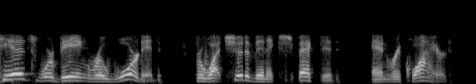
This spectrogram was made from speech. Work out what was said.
kids were being rewarded for what should have been expected and required.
